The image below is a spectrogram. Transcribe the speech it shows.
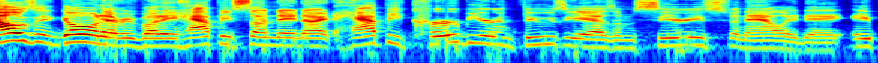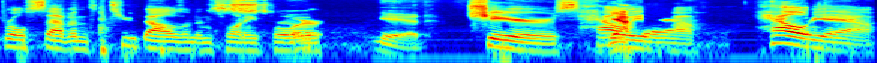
How's it going, everybody? Happy Sunday night. Happy Curb Your Enthusiasm series finale day, April 7th, 2024. Good. Cheers. Hell yeah. Hell yeah.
